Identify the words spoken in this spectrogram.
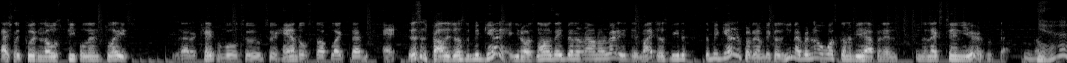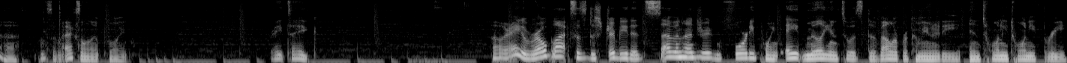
actually putting those people in place that are capable to to handle stuff like that. And this is probably just the beginning. You know, as long as they've been around already, it might just be the, the beginning for them because you never know what's going to be happening in the next 10 years with that. You know? Yeah, that's an excellent point. Great take. All right, Roblox has distributed 740.8 million to its developer community in 2023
